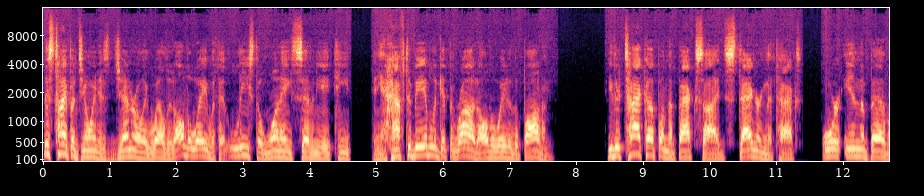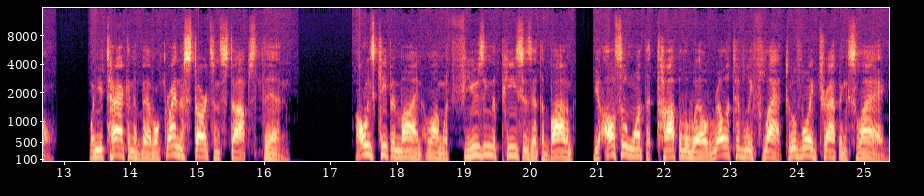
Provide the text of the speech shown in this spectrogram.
This type of joint is generally welded all the way with at least a 1 8 70 18 and you have to be able to get the rod all the way to the bottom. Either tack up on the backside, staggering the tacks, or in the bevel. when you tack in the bevel, grind the starts and stops thin. Always keep in mind, along with fusing the pieces at the bottom, you also want the top of the weld relatively flat to avoid trapping slag.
